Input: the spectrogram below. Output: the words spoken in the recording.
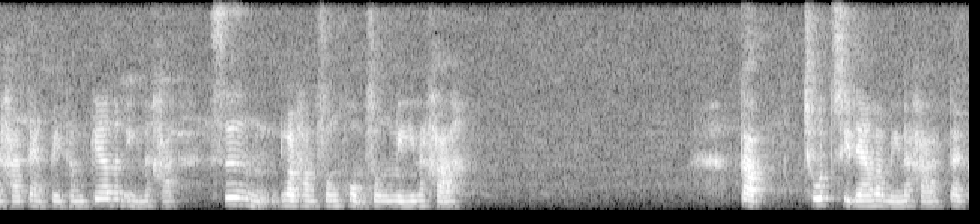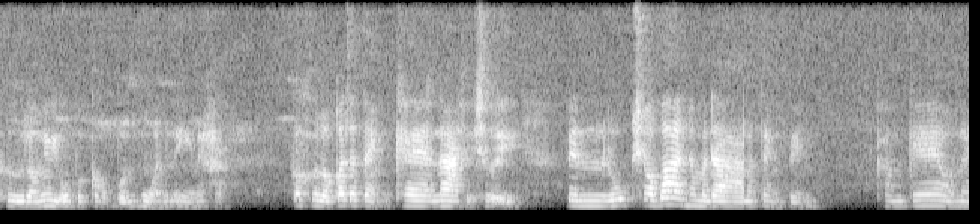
นะคะ แต่งเป็นคำแก้วนั่นเองนะคะ ซึ่งเราทำทรงผมทรงนี้นะคะ กับชุดสีแดงแบบนี้นะคะ แต่คือเราไม่มีองค์ประกอบบนหัวนั่นเองนะคะ ก็คือเราก็จะแต่งแค่หน้าเฉยๆเป็นลุคชาวบ้านธรรมดามาแต่งเป็นคำแก้วใน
